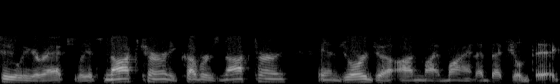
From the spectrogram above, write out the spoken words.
two here actually. It's Nocturne. He covers Nocturne and Georgia on my mind. I bet you'll dig.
